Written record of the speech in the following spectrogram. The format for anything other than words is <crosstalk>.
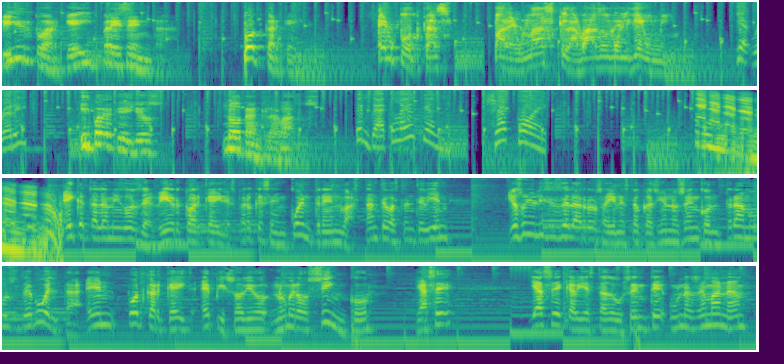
Virtua Arcade presenta Podcarcade, el podcast para el más clavado del gaming. Get ready. y para aquellos no tan clavados. Congratulations. Checkpoint. Hey, ¿qué tal amigos de Virtua Arcade? Espero que se encuentren bastante, bastante bien. Yo soy Ulises de la Rosa y en esta ocasión nos encontramos de vuelta en Podcarcade episodio número 5. Ya sé, ya sé que había estado ausente una semana.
